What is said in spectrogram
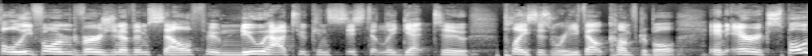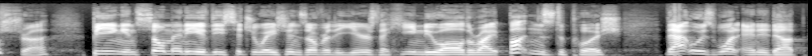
fully formed version of himself who knew how to consistently get to places where he felt comfortable, and Erik Spoelstra being in so many of these situations over the years that he knew all the right buttons to push that was what ended up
